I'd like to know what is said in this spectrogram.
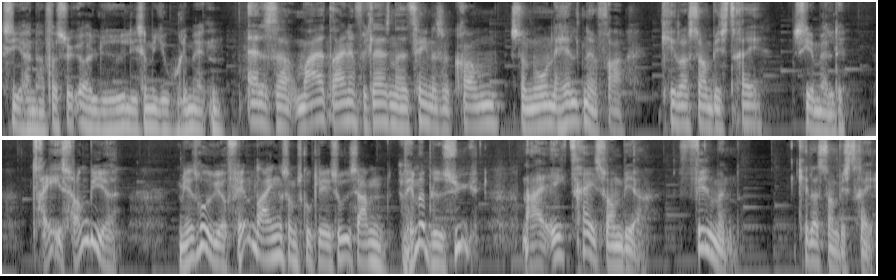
siger han og forsøger at lyde ligesom julemanden. Altså, mig og drengene fra klassen havde tænkt os at komme som nogle af heltene fra Killer Zombies 3. siger Malte. Tre zombier? Men jeg troede, vi var fem drenge, som skulle klædes ud sammen. Hvem er blevet syg? Nej, ikke tre zombier. Filmen. Killer Zombies 3.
